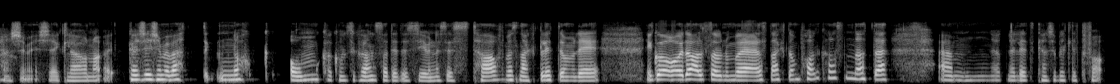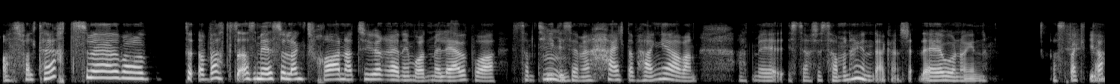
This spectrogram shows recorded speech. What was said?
Kanskje vi ikke er klare nå, kanskje ikke vi vet nok om hva konsekvenser det til syvende og sist har. For vi snakket litt om det i går òg, altså, når vi snakket om podkasten, at, det, um, at vi er kanskje blitt litt for asfaltert. Så vi er, bare, vært, altså, vi er så langt fra naturen i måten vi lever på, samtidig Mm. som vi er helt avhengige av den, at vi ser ikke sammenhengen der, kanskje. Det er jo noen aspekter. Ja.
